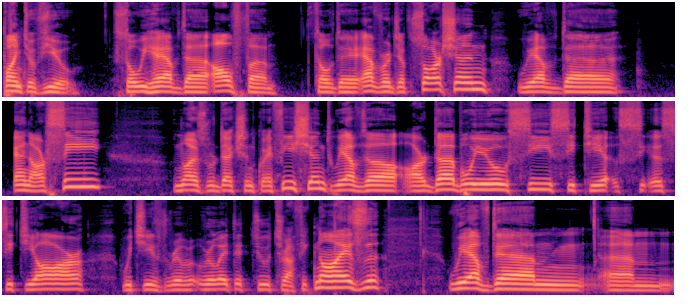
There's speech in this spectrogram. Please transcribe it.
point of view. So we have the alpha, so the average absorption, we have the NRC, noise reduction coefficient, we have the RW, C, CT, C, uh, CTR, which is re- related to traffic noise. We have the um, um,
